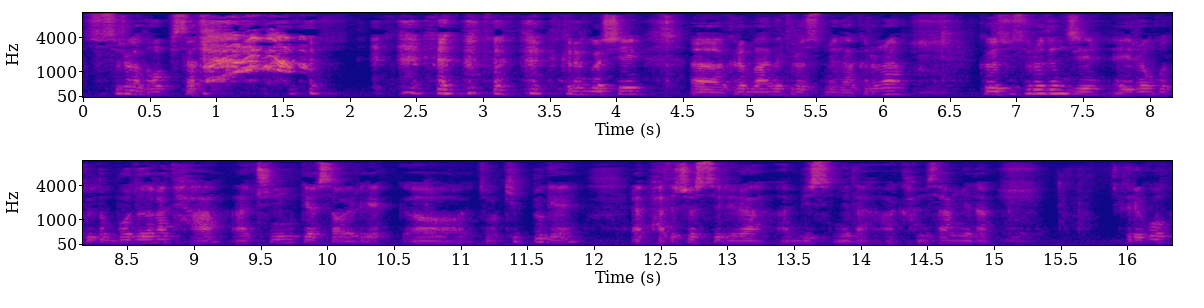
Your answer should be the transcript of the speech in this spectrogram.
수수료가 너무 비싸다. 그런 것이, 어, 그런 마음이 들었습니다. 그러나, 그 수수료든지 이런 것들도 모두가 다 주님께서 이렇게, 어, 좀 기쁘게 받으셨으리라 믿습니다. 아, 감사합니다. 그리고,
